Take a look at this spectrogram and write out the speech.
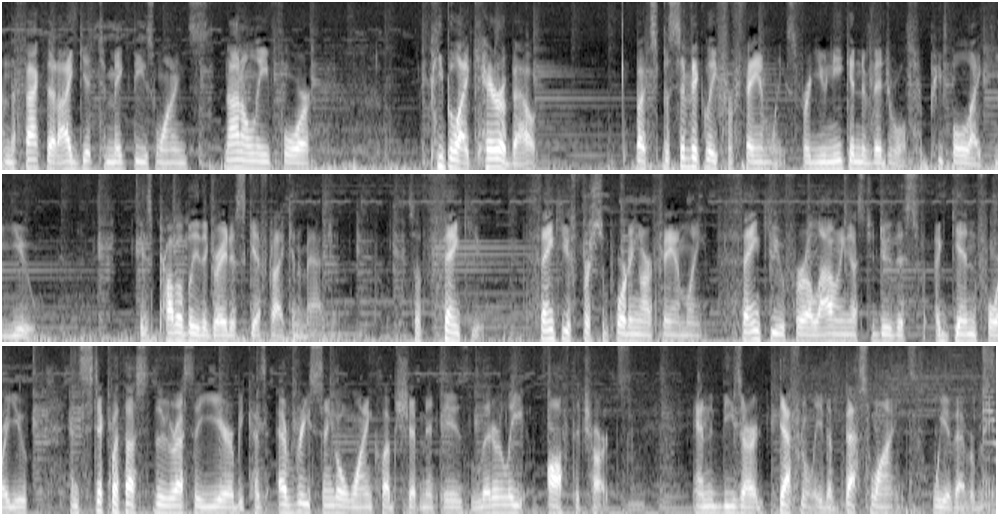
And the fact that I get to make these wines not only for people I care about, but specifically for families, for unique individuals, for people like you, is probably the greatest gift I can imagine. So thank you. Thank you for supporting our family. Thank you for allowing us to do this again for you. And stick with us through the rest of the year because every single wine club shipment is literally off the charts. And these are definitely the best wines we have ever made.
